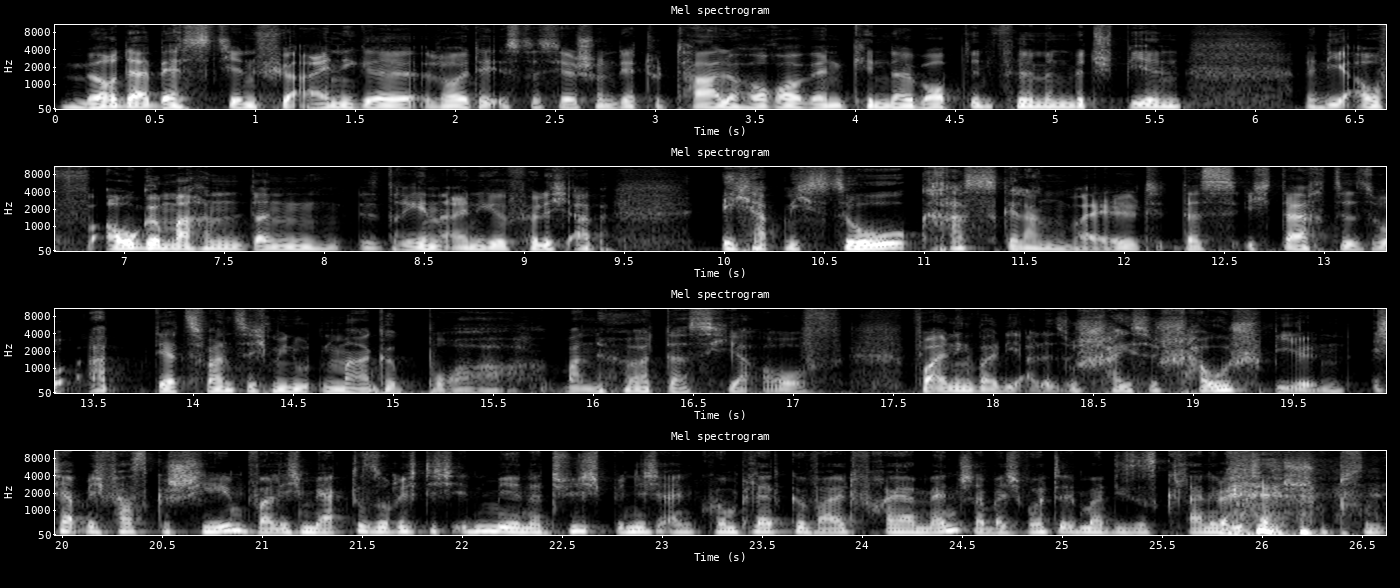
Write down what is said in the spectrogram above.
Mörderbestien. Für einige Leute ist das ja schon der totale Horror, wenn Kinder überhaupt in Filmen mitspielen. Wenn die auf Auge machen, dann drehen einige völlig ab. Ich habe mich so krass gelangweilt, dass ich dachte, so ab der 20-Minuten-Marke, boah, wann hört das hier auf? Vor allen Dingen, weil die alle so scheiße schauspielen. Ich habe mich fast geschämt, weil ich merkte so richtig in mir, natürlich bin ich ein komplett gewaltfreier Mensch, aber ich wollte immer dieses kleine Mädchen schubsen.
